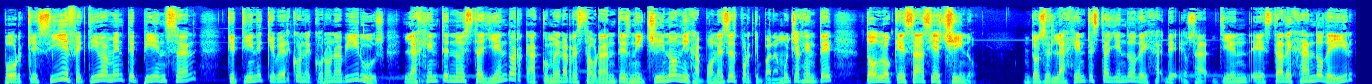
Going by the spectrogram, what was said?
Porque sí, efectivamente piensan que tiene que ver con el coronavirus. La gente no está yendo a comer a restaurantes ni chinos ni japoneses porque para mucha gente todo lo que es Asia es chino. Entonces la gente está yendo de, o sea, está dejando de ir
